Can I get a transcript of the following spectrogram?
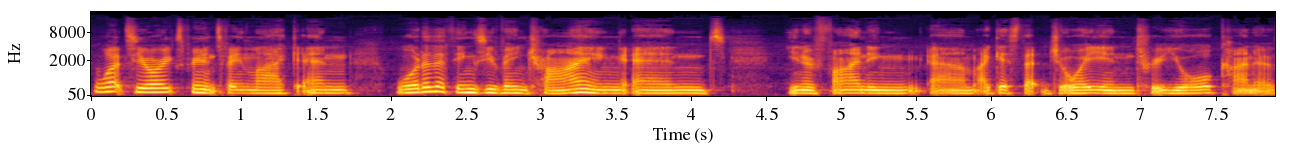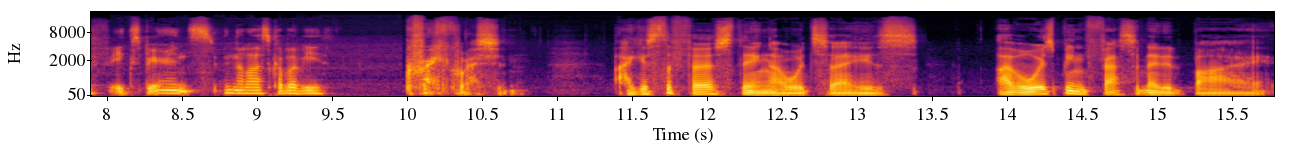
What's your experience been like? And what are the things you've been trying and you know, finding, um, I guess, that joy in through your kind of experience in the last couple of years? Great question. I guess the first thing I would say is I've always been fascinated by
